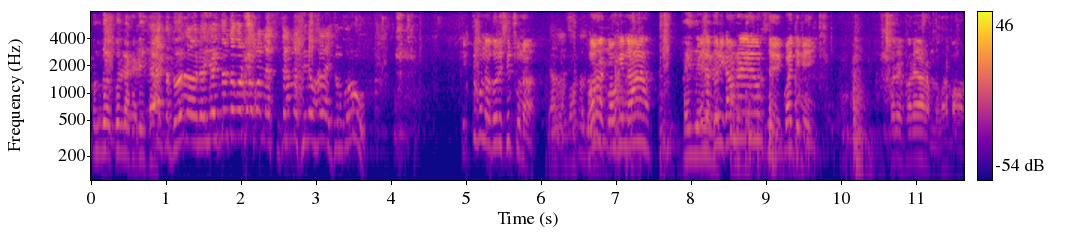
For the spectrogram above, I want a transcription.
সুন্দর কোনটা কাটি একটু কোনা ধরে ছিটু না ওরা কলকি না। এই যে এটা ধরে কামড়ে করছে কয়দিন এই? পরে পরে আরাম না পরে বাহার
